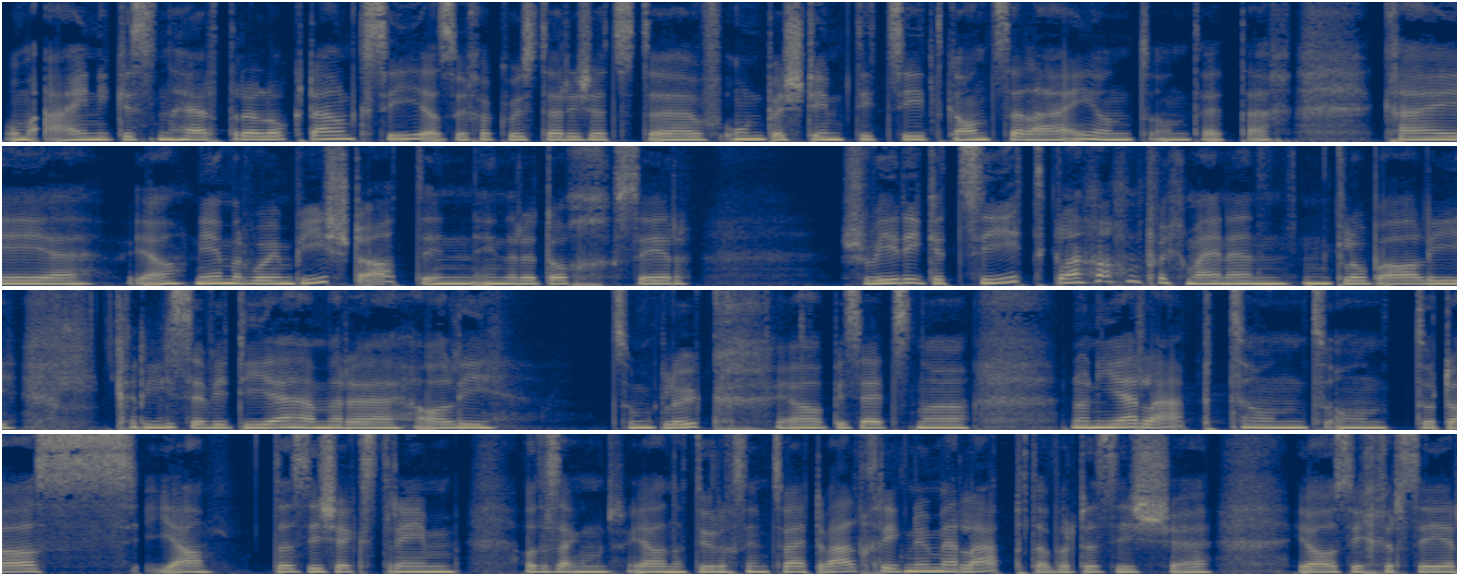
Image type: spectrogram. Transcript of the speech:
um einiges ein härterer Lockdown gewesen. Also ich habe gewusst, er ist jetzt äh, auf unbestimmte Zeit ganz allein und, und hat eigentlich kein, äh, ja, niemand, der ihm beisteht in, in einer doch sehr schwierige Zeit, glaube ich. Ich meine, eine, globale Krise wie die haben wir äh, alle zum Glück ja, bis jetzt noch, noch nie erlebt. Und, und durch das, ja, das ist extrem, oder sagen wir, ja, natürlich sind im Zweiten Weltkrieg nicht mehr erlebt, aber das ist äh, ja sicher sehr,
